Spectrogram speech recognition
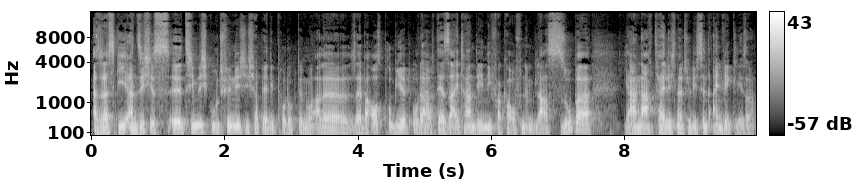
Also das Ghee an sich ist äh, ziemlich gut, finde ich. Ich habe ja die Produkte nur alle selber ausprobiert. Oder ja. auch der Seitan, den die verkaufen im Glas, super. Ja, nachteilig natürlich sind Einweggläser.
